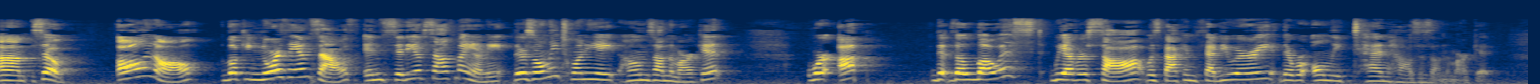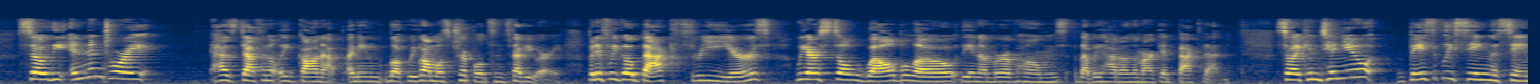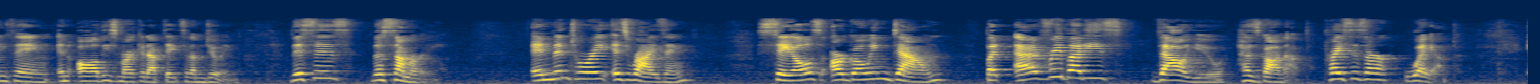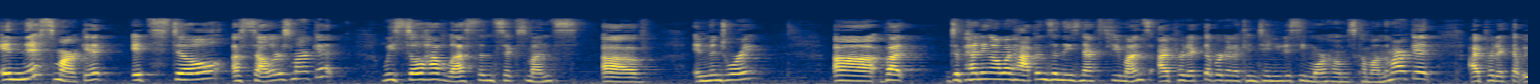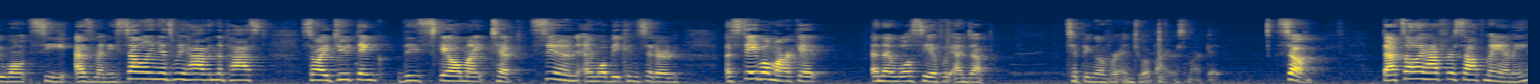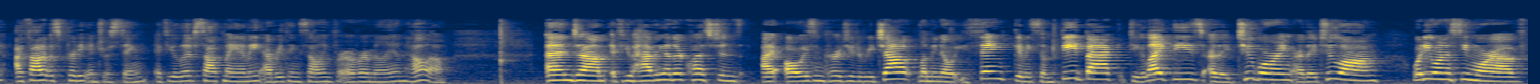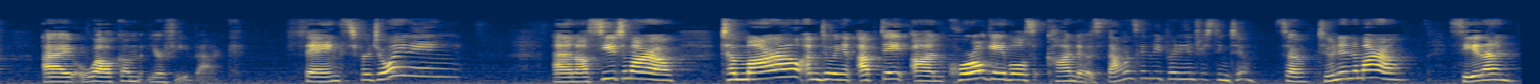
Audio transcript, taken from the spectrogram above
Um, so, all in all, looking north and south in city of South Miami, there's only 28 homes on the market. We're up. The, the lowest we ever saw was back in February. There were only 10 houses on the market. So the inventory has definitely gone up. I mean, look, we've almost tripled since February. But if we go back three years, we are still well below the number of homes that we had on the market back then. So I continue basically seeing the same thing in all these market updates that I'm doing. This is the summary. Inventory is rising, sales are going down, but everybody's value has gone up. Prices are way up. In this market, it's still a seller's market. We still have less than six months of inventory. Uh, but depending on what happens in these next few months, I predict that we're going to continue to see more homes come on the market. I predict that we won't see as many selling as we have in the past. So I do think the scale might tip soon and will be considered a stable market. And then we'll see if we end up tipping over into a buyer's market. So that's all I have for South Miami. I thought it was pretty interesting. If you live South Miami, everything's selling for over a million. Hello. And um, if you have any other questions, I always encourage you to reach out. Let me know what you think. Give me some feedback. Do you like these? Are they too boring? Are they too long? What do you want to see more of? I welcome your feedback. Thanks for joining. And I'll see you tomorrow. Tomorrow, I'm doing an update on Coral Gables condos. That one's going to be pretty interesting too. So tune in tomorrow. See you then.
